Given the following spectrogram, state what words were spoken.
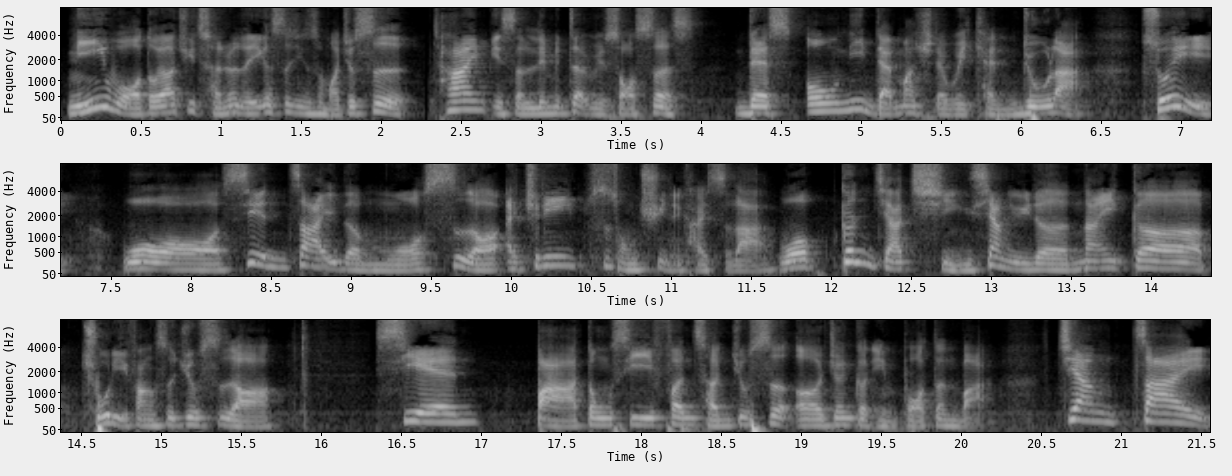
你我都要去承认的一个事情什么？就是 time is a limited resources. There's only that much that we can do 啦。所以我现在的模式哦，actually 是从去年开始啦。我更加倾向于的那一个处理方式就是哦，先把东西分成就是 urgent 跟 important 吧。这样在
